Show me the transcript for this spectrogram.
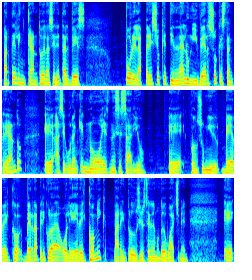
parte del encanto de la serie tal vez por el aprecio que tienen al universo que están creando, eh, aseguran que no es necesario eh, consumir, ver, el, ver la película o leer el cómic para introducirse en el mundo de Watchmen. Eh,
